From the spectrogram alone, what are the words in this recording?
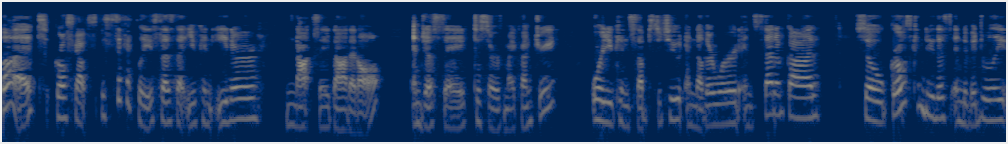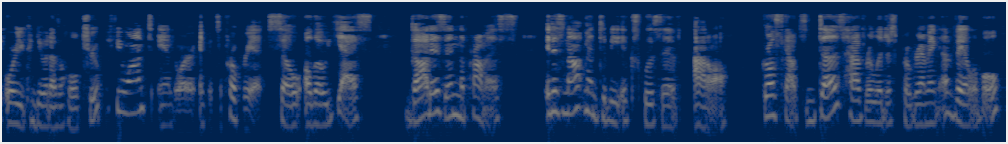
But Girl Scouts specifically says that you can either not say God at all and just say to serve my country, or you can substitute another word instead of God. So girls can do this individually or you can do it as a whole troop if you want and or if it's appropriate. So although yes, God is in the promise, it is not meant to be exclusive at all. Girl Scouts does have religious programming available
